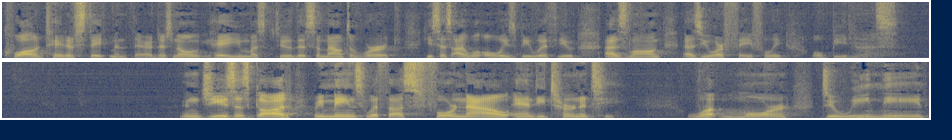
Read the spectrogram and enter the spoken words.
qualitative statement there. There's no, hey, you must do this amount of work. He says, I will always be with you as long as you are faithfully obedient. In Jesus, God remains with us for now and eternity. What more do we need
